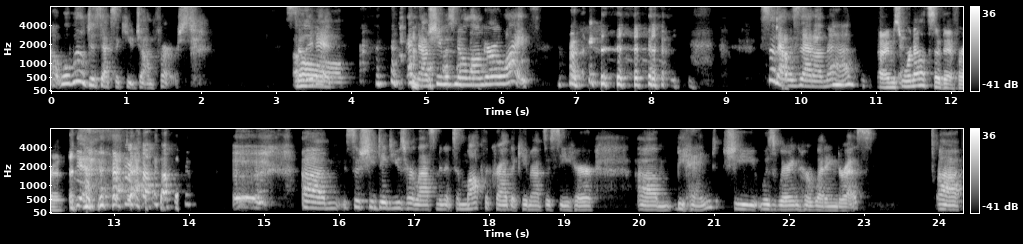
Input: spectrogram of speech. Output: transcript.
uh, well, we'll just execute John first. So they Oh. did, and now she was no longer a wife. so that was that on that. Times were not so different. Yeah. um, so she did use her last minute to mock the crowd that came out to see her um, be hanged. She was wearing her wedding dress. Uh,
